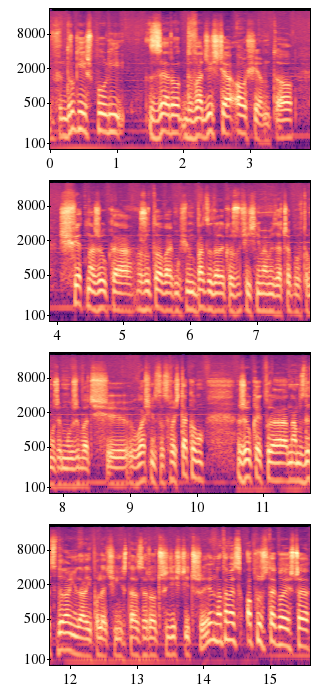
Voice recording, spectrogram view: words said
W drugiej szpuli 0,28 to świetna żyłka rzutowa. Jak musimy bardzo daleko rzucić, nie mamy zaczepów, to możemy używać, e, właśnie stosować taką żyłkę, która nam zdecydowanie dalej poleci niż ta 0,33. Natomiast oprócz tego jeszcze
